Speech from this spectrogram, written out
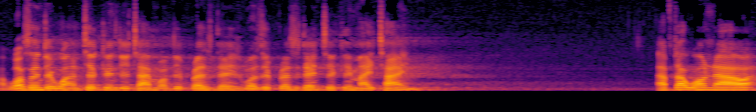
I wasn't the one taking the time of the president, it was the president taking my time. After one hour,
